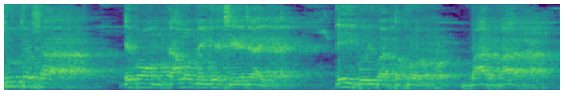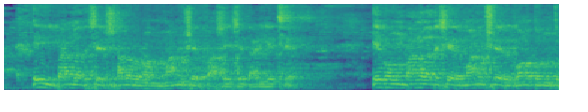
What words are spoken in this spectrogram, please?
দুর্দশা এবং কালো মেঘে চেয়ে যায়, এই পরিবার তখন বারবার এই বাংলাদেশের সাধারণ মানুষের পাশে এসে দাঁড়িয়েছে এবং বাংলাদেশের মানুষের গণতন্ত্র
